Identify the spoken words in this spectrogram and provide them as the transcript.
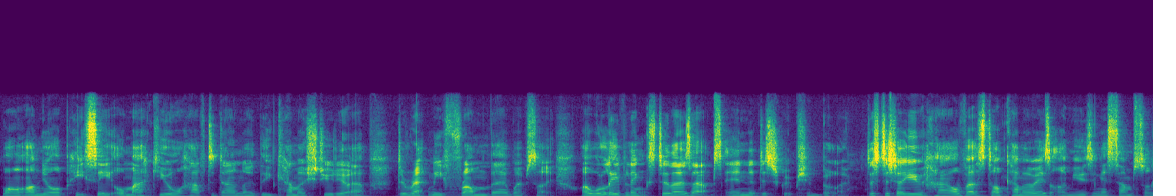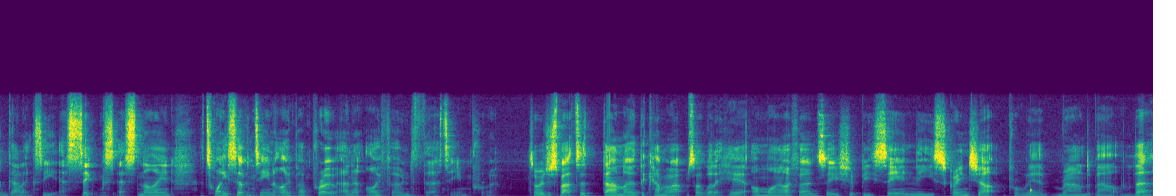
while on your PC or Mac, you will have to download the Camo Studio app directly from their website. I will leave links to those apps in the description below. Just to show you how versatile Camo is, I'm using a Samsung Galaxy S6, S9, a 2017 iPad Pro, and an iPhone 13 Pro. So we're just about to download the Camo app, so I've got it here on my iPhone, so you should be seeing the screenshot probably around about there.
